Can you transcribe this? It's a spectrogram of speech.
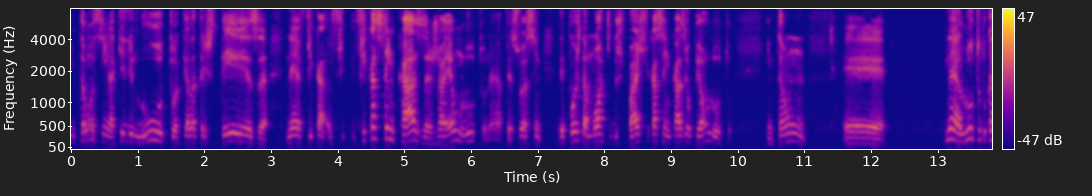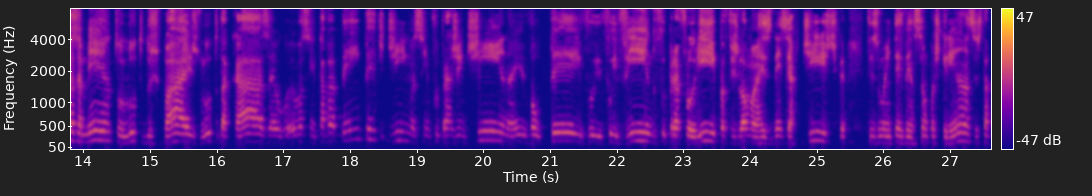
Então, assim, aquele luto, aquela tristeza, né? Ficar, ficar sem casa já é um luto, né? A pessoa, assim, depois da morte dos pais, ficar sem casa é o pior luto. Então, é, né, luto do casamento, luto dos pais, luto da casa. Eu, eu assim, tava bem perdidinho, assim, fui para Argentina, aí voltei, fui, fui vindo, fui para Floripa, fiz lá uma residência artística, fiz uma intervenção com as crianças, tal.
